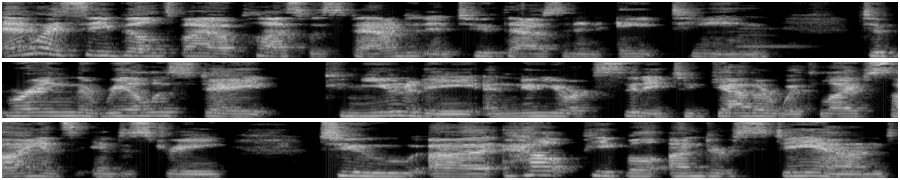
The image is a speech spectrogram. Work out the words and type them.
NYC Builds Bio Plus was founded in 2018 to bring the real estate community in New York City together with life science industry to uh, help people understand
